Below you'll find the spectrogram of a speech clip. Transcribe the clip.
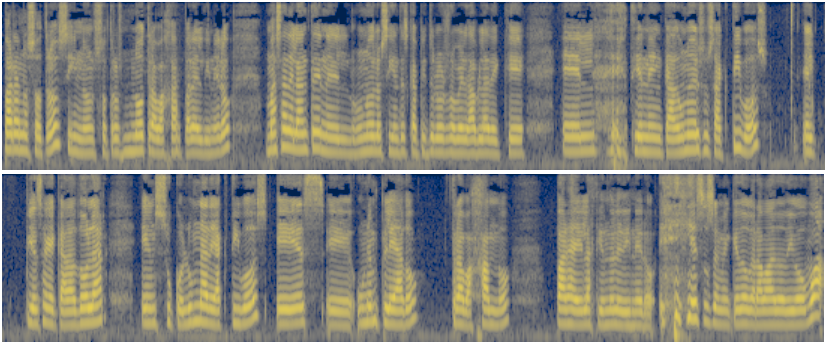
para nosotros y nosotros no trabajar para el dinero. Más adelante en el, uno de los siguientes capítulos Robert habla de que él tiene en cada uno de sus activos, él piensa que cada dólar en su columna de activos es eh, un empleado trabajando para él haciéndole dinero. Y eso se me quedó grabado, digo, ¡buah!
